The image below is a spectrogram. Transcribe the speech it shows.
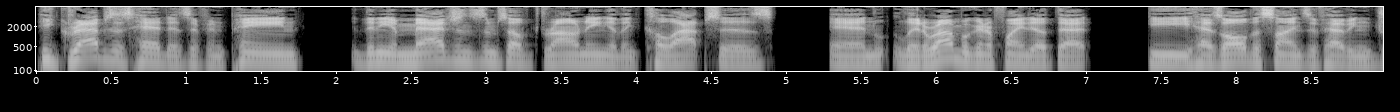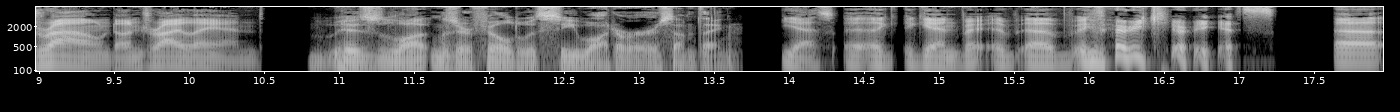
he grabs his head as if in pain. Then he imagines himself drowning and then collapses. And later on, we're going to find out that he has all the signs of having drowned on dry land. his lungs are filled with seawater or something Yes, uh, again, very, uh, very curious. Uh,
